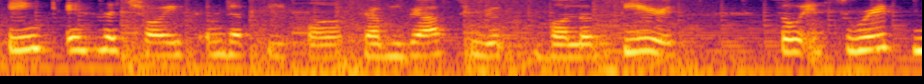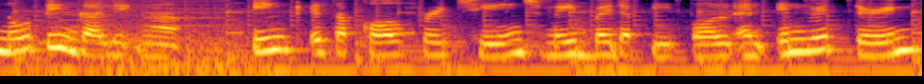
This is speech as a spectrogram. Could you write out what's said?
pink is the choice of the people from grassroots volunteers. So it's worth noting gali nga pink is a call for change made by the people and in return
